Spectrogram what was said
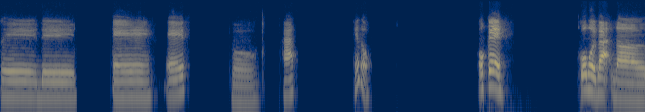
C D E F G H. Hết rồi. Ok. Cô mời bạn à,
